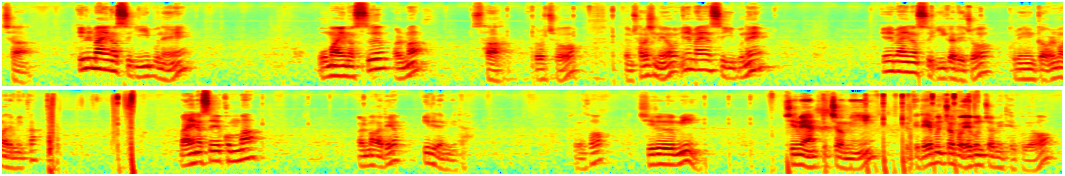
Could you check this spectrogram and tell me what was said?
자 1-2분의 5 마이너스 얼마? 4 그렇죠 그럼 잘하시네요 1-2분의 1-2가 되죠 그러니까 얼마가 됩니까? 마이너스 1, 얼마가 돼요? 1이 됩니다 그래서 지름이 지름의 양끝점이 이렇게 내분점과 외분점이 되고요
